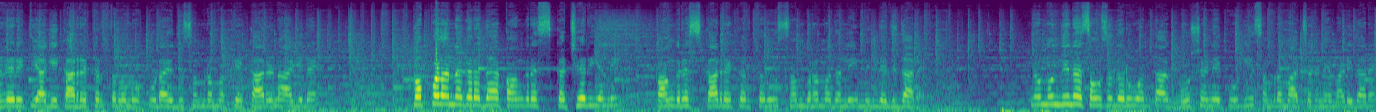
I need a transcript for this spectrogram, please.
ಅದೇ ರೀತಿಯಾಗಿ ಕಾರ್ಯಕರ್ತರಲ್ಲೂ ಕೂಡ ಇದು ಸಂಭ್ರಮಕ್ಕೆ ಕಾರಣ ಆಗಿದೆ. ಕೊಪ್ಪಳ ನಗರದ ಕಾಂಗ್ರೆಸ್ ಕಚೇರಿಯಲ್ಲಿ ಕಾಂಗ್ರೆಸ್ ಕಾರ್ಯಕರ್ತರು ಸಂಭ್ರಮದಲ್ಲಿ ಮಿಂದೆದ್ದಿದ್ದಾರೆ ಇನ್ನು ಮುಂದಿನ ಸಂಸದರು ಅಂತ ಘೋಷಣೆ ಕೂಗಿ ಸಂಭ್ರಮಾಚರಣೆ ಮಾಡಿದ್ದಾರೆ.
